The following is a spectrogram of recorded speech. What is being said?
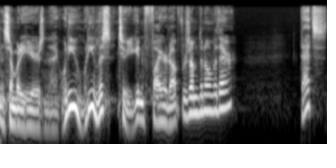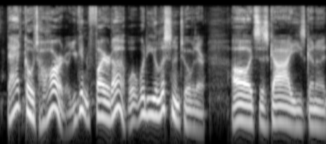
And somebody hears and they're like, "What are you? What are you listening to? You getting fired up for something over there?" That's that goes hard. You're getting fired up. What what are you listening to over there? Oh, it's this guy. He's gonna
